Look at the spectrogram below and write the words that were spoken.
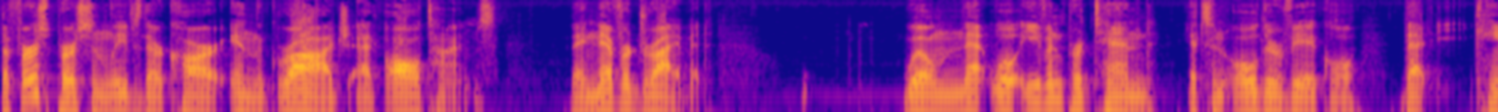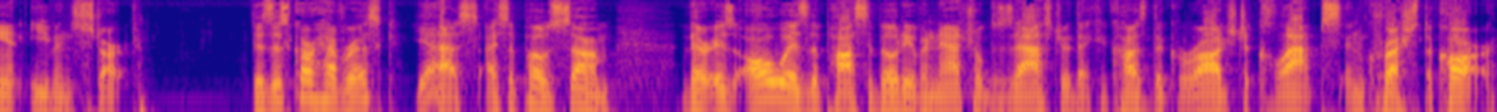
The first person leaves their car in the garage at all times. They never drive it. Will net will even pretend it's an older vehicle that can't even start. Does this car have risk? Yes, I suppose some. There is always the possibility of a natural disaster that could cause the garage to collapse and crush the car.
